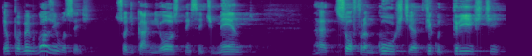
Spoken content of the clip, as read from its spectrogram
Tenho um problema igualzinho vocês. Sou de carne e osso, tenho sentimento, né? sofro angústia, fico triste,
